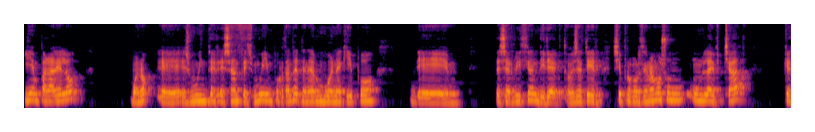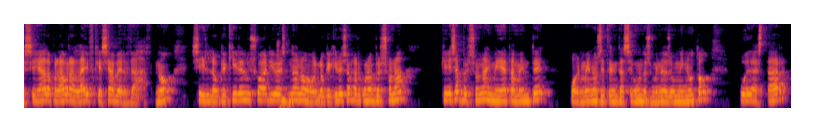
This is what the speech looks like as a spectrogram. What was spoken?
Y en paralelo, bueno, eh, es muy interesante, es muy importante tener un buen equipo de, servicio en directo. Es decir, si proporcionamos un, live chat, que sea la palabra live, que sea verdad, ¿no? Si lo que quiere el usuario es, no, no, lo que quiero es hablar con una persona, que esa persona inmediatamente o en menos de 30 segundos, en menos de un minuto, pueda estar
